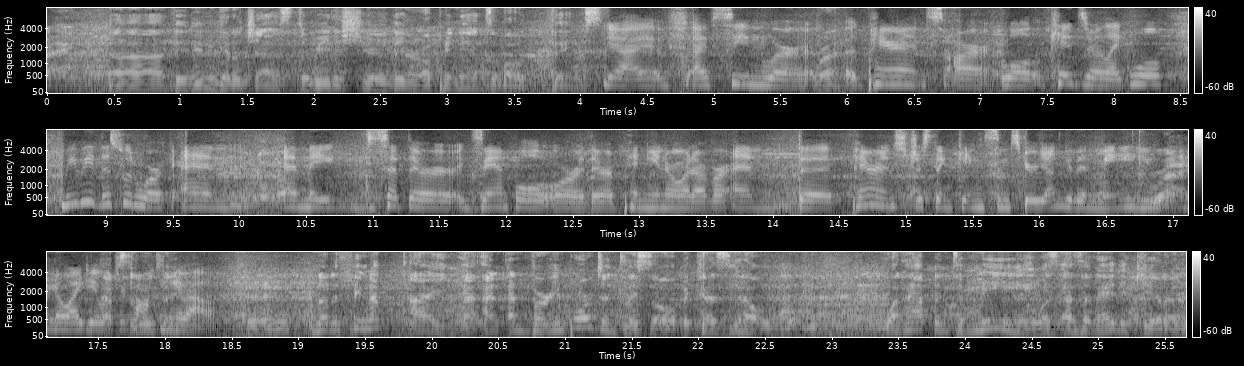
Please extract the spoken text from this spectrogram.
Right. Uh, they didn't get a chance to really share their opinions about things. Yeah, I've, I've seen where Right. uh, parents are, well, kids are like, well, maybe this would work, and and they set their example or their opinion or whatever, and the parents just thinking, since you're younger than me, you Right. have no idea what Absolutely. you're talking about. No, the thing that I, and, and very importantly so, because, you know, wh- what happened to me was as an educator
